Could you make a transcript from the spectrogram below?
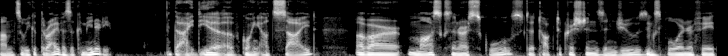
um, so we could thrive as a community. The idea of going outside of our mosques and our schools to talk to Christians and Jews, explore interfaith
